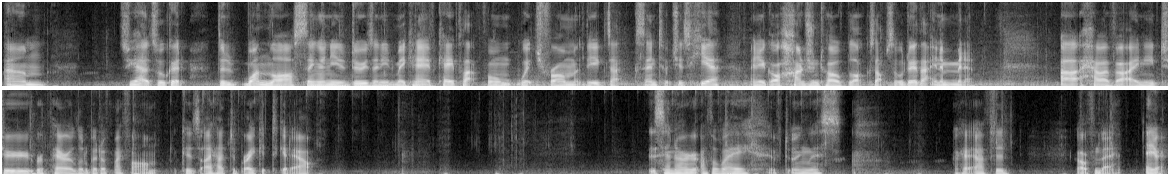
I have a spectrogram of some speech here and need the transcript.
Um, so yeah, it's all good. The one last thing I need to do is I need to make an AFK platform, which from the exact center, which is here, I need to go 112 blocks up. So we'll do that in a minute. Uh, however, I need to repair a little bit of my farm because I had to break it to get out. Is there no other way of doing this? Okay, I have to go from there. Anyway,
